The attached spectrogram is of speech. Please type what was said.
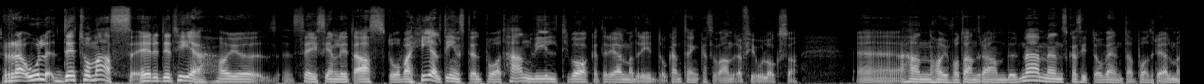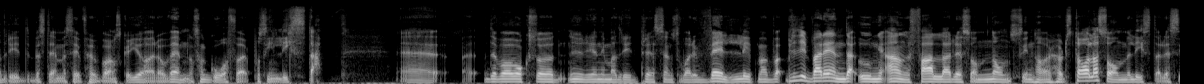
Raúl de Tomas, RDT, har ju, sägs enligt AS då, var helt inställd på att han vill tillbaka till Real Madrid och kan tänka sig vara andra fjol också. Eh, han har ju fått andra anbud med, men ska sitta och vänta på att Real Madrid bestämmer sig för vad de ska göra och vem de ska gå för på sin lista. Eh, det var också nyligen i Madridpressen så var det väldigt, man, precis varenda ung anfallare som någonsin har hörts talas om listades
